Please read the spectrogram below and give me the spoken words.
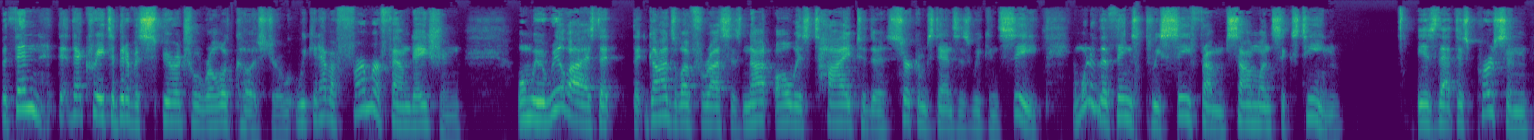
but then th- that creates a bit of a spiritual roller coaster. We can have a firmer foundation when we realize that, that God's love for us is not always tied to the circumstances we can see. And one of the things we see from Psalm 116 is that this person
